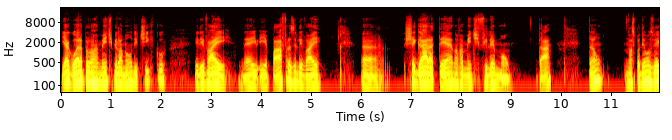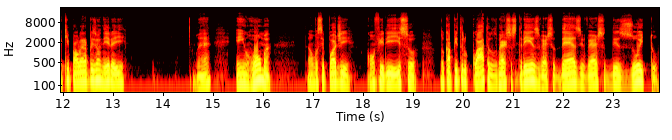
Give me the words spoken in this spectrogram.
e agora provavelmente pela mão de Tíquico ele vai, né, e Epáfras ele vai uh, chegar até novamente Filemão, tá? Então nós podemos ver que Paulo era prisioneiro aí, né, em Roma. Então você pode conferir isso no capítulo 4, versos 3, verso 10 e verso 18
